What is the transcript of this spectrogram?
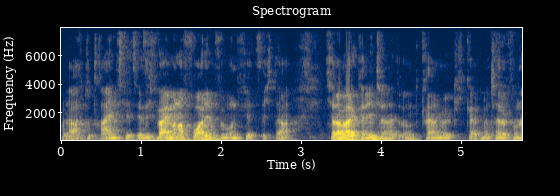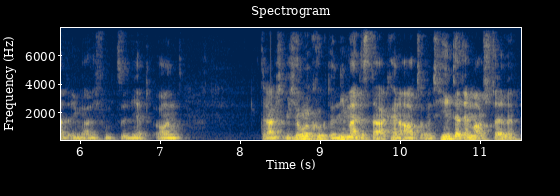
oder 8 Uhr 43. Also ich war immer noch vor den 45 da. Ich hatte aber halt kein Internet und keine Möglichkeit. Mein Telefon hat irgendwann nicht funktioniert. Und dann habe ich mich umgeguckt und niemand ist da, kein Auto. Und hinter der Mautstelle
